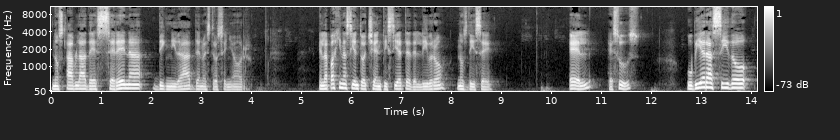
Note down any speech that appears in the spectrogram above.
nos habla de serena dignidad de nuestro Señor. En la página 187 del libro nos dice, Él, Jesús, hubiera sido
